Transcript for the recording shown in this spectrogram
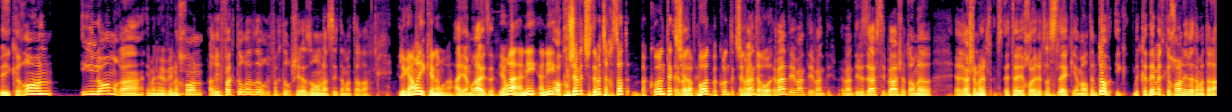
שבעיקרון, היא לא אמרה, אם אני מבין נכון, ה refactor הזה הוא refactor שיעזור לנו להשיג את המטרה. לגמרי היא כן אמרה. אה, היא אמרה את זה. היא אמרה, אני, אני אוקיי. חושבת שזה מה שצריך לעשות בקונטקסט הבנתי. של ה pod, בקונטקסט הבנתי, של המטרות. הבנתי, הבנתי, הבנתי, הבנתי. וזו הסיבה שאתה אומר, הרגשתם את היכולת לתת לסלק, כי אמרתם, טוב, היא מקדמת ככל הנראה את המטרה.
